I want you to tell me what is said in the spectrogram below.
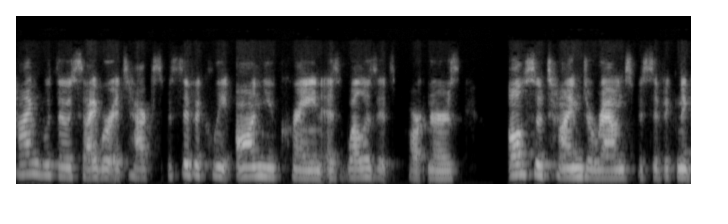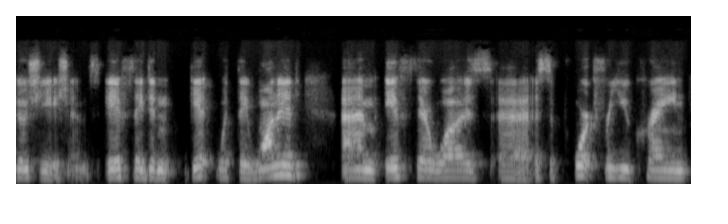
timed with those cyber attacks specifically on Ukraine as well as its partners, also timed around specific negotiations. If they didn't get what they wanted, um, if there was uh, a support for Ukraine,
